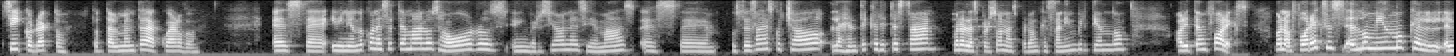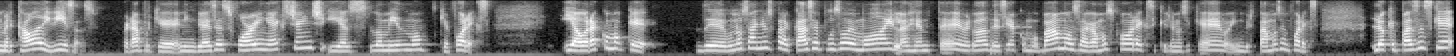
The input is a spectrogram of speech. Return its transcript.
Sí, correcto, totalmente de acuerdo. Este, y viniendo con este tema de los ahorros, inversiones y demás, este, ustedes han escuchado la gente que ahorita está, bueno, las personas, perdón, que están invirtiendo ahorita en Forex. Bueno, Forex es, lo mismo que el, el, mercado de divisas, ¿verdad? Porque en inglés es Foreign Exchange y es lo mismo que Forex. Y ahora como que de unos años para acá se puso de moda y la gente, ¿verdad? Decía como, vamos, hagamos Forex y que yo no sé qué, invirtamos en Forex. Lo que pasa es que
